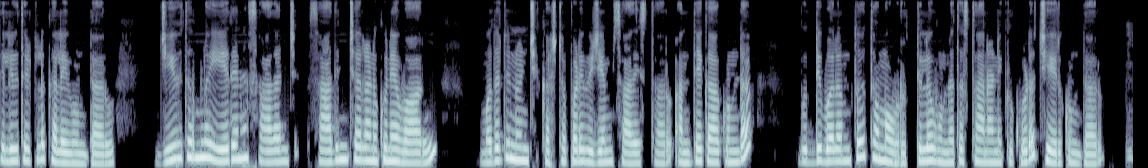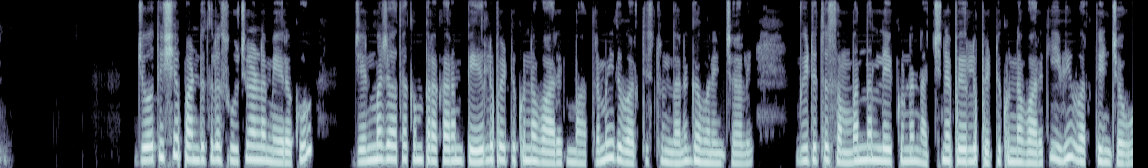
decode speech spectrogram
తెలివితేటలు కలిగి ఉంటారు. జీవితంలో ఏదైనా సాధించ సాధించాలనుకునే వారు మొదటి నుంచి కష్టపడి విజయం సాధిస్తారు. అంతేకాకుండా బుద్ధిబలంతో తమ వృత్తిలో ఉన్నత స్థానానికి కూడా చేరుకుంటారు. జ్యోతిష్య పండితుల సూచనల మేరకు జన్మజాతకం ప్రకారం పేర్లు పెట్టుకున్న వారికి మాత్రమే ఇది వర్తిస్తుందని గమనించాలి. వీటితో సంబంధం లేకుండా నచ్చిన పేర్లు పెట్టుకున్న వారికి ఇవి వర్తించవు.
